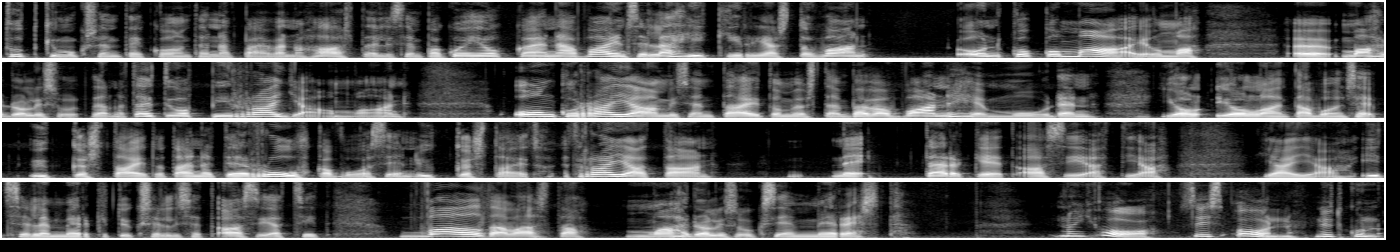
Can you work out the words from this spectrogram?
tutkimuksen teko on tänä päivänä haasteellisempaa, kun ei olekaan enää vain se lähikirjasto, vaan on koko maailma ö, mahdollisuutena. Täytyy oppia rajaamaan. Onko rajaamisen taito myös tämän päivän vanhemmuuden jo, jollain tavoin se ykköstaito tai näiden ruuhkavuosien ykköstaito, että rajataan ne tärkeät asiat ja, ja, ja itselle merkitykselliset asiat sit valtavasta mahdollisuuksien merestä. No joo, siis on. Nyt kun,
